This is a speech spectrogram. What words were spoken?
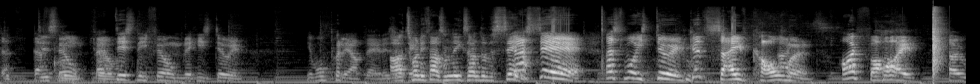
That, that Disney film, film. that Disney film that he's doing. Yeah, we'll put it up there. Uh, 20,000 Leagues Under the Sea. That's it. That's what he's doing. Good save, Coleman. High five. So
